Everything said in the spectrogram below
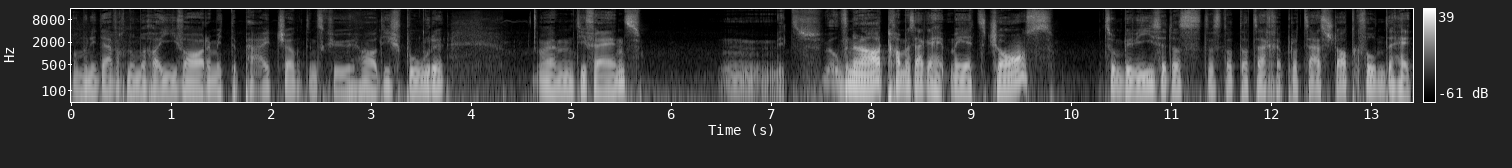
wo man nicht einfach nur kann einfahren mit der Peitsche und dann das Gefühl hat, die Spuren, ähm, die Fans. Mm, jetzt, auf eine Art kann man sagen, hat man jetzt die Chance, zum beweisen, dass, dass da tatsächlich ein Prozess stattgefunden hat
